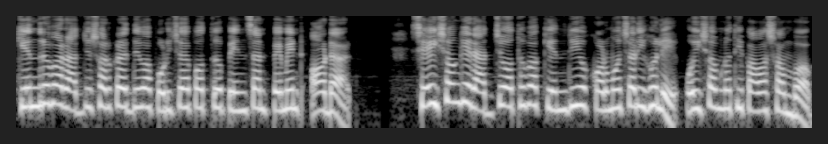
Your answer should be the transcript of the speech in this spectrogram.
কেন্দ্র বা রাজ্য সরকারের দেওয়া পরিচয়পত্র, পেনশন, পেমেন্ট অর্ডার। সেই সঙ্গে রাজ্য অথবা কেন্দ্রীয় কর্মচারী হলে ওই সব নথি পাওয়া সম্ভব।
